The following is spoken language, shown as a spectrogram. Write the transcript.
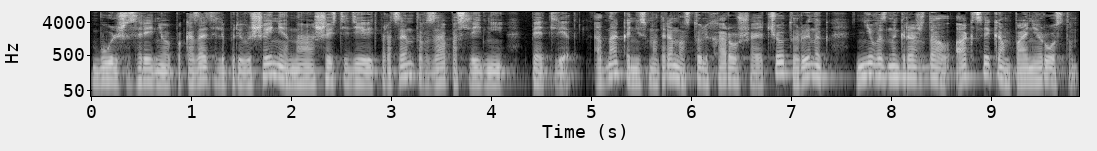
больше среднего показателя превышения на 6,9% за последние 5 лет. Однако, несмотря на столь хорошие отчеты, рынок не вознаграждал акции компании ростом.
